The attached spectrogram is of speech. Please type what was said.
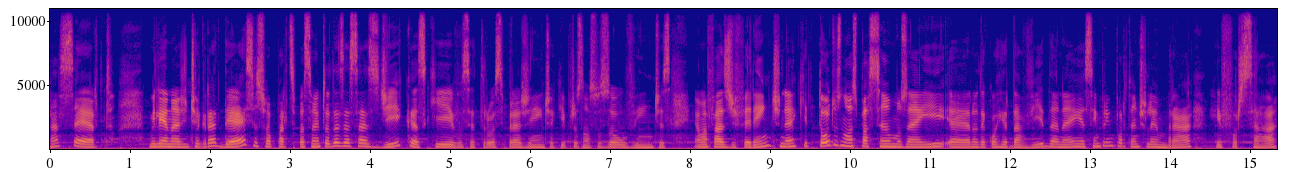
Tá certo. Milena, a gente agradece a sua participação e todas essas dicas que você trouxe para a gente aqui, para os nossos ouvintes. É uma fase diferente, né? Que todos nós passamos aí é, no decorrer da vida, né? E é sempre importante lembrar, reforçar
